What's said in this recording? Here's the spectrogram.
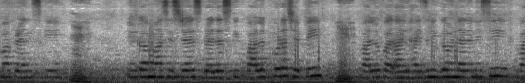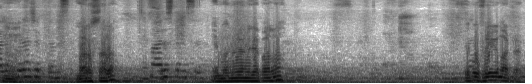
మా ఫ్రెండ్స్కి మ్మ్. ఇంకా మా సిస్టర్స్ బ్రదర్స్కి వాళ్ళకి కూడా చెప్పి. వాళ్ళు హైజీనిక్గా ఉండాలనేసి వాళ్ళకి. కూడా చెప్తాం సార్ మారుస్తారా మారుస్తాం సార్ నువ్వేమో చెప్పాలా ఎక్కువ ఫ్రీగా మాట్లాడు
